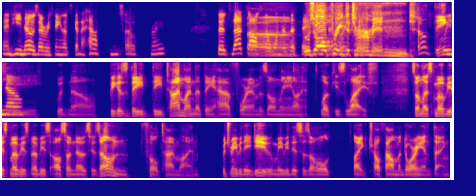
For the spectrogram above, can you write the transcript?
and he knows everything that's going to happen. So, right? That, that's also one of the Uh, things. It was all predetermined. I don't think We know. he would know because they the timeline that they have for him is only on Loki's life. So unless Mobius, Mobius, Mobius also knows his own full timeline, which maybe they do, maybe this is a whole like Tralfamadorian thing.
